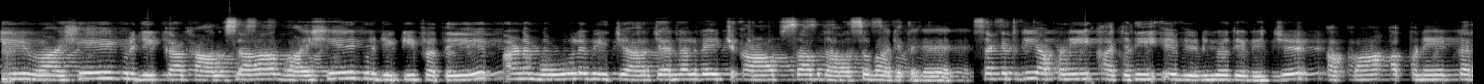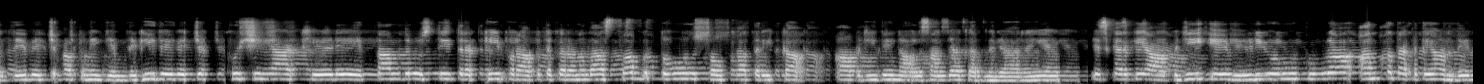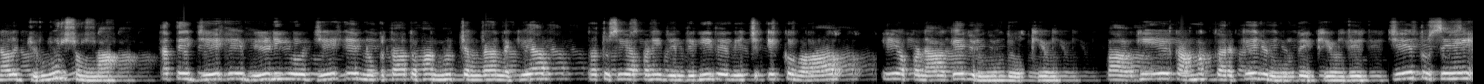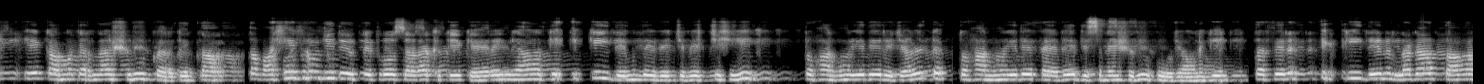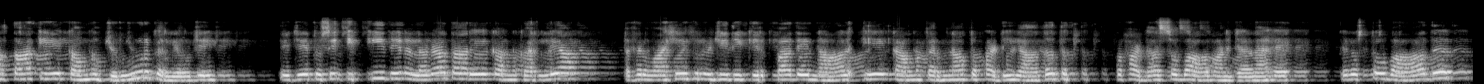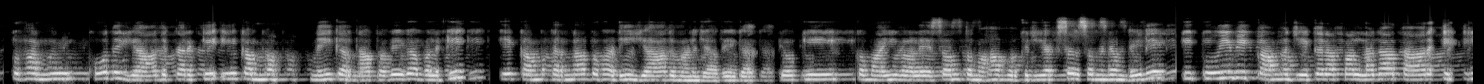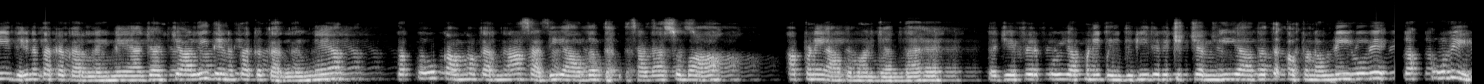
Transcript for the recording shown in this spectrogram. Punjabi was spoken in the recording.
ਵਾਹਿਗੁਰੂ ਜੀ ਕਾ ਖਾਲਸਾ, ਵਾਹਿਗੁਰੂ ਜੀ ਕੀ ਫਤਿਹ। ਅਨਮੋਲ ਵਿਚਾਰ ਚੈਨਲ ਵਿੱਚ ਆਪ ਸਭ ਦਾ ਸਵਾਗਤ ਹੈ। ਸੰਗਤ ਜੀ, ਆਪਣੀ ਅੱਜ ਦੀ ਇਹ ਵੀਡੀਓ ਦੇ ਵਿੱਚ ਆਪਾਂ ਆਪਣੇ ਘਰ ਦੇ ਵਿੱਚ, ਆਪਣੀ ਜ਼ਿੰਦਗੀ ਦੇ ਵਿੱਚ ਖੁਸ਼ੀਆਂ, ਖੇੜੇ, ਤੰਦਰੁਸਤੀ, ਤਰੱਕੀ ਪ੍ਰਾਪਤ ਕਰਨ ਦਾ ਸਭ ਤੋਂ ਸੌਖਾ ਤਰੀਕਾ ਆਪ ਜੀ ਦੇ ਨਾਲ ਸਾਂਝਾ ਕਰਨ ਜਾ ਰਹੇ ਹਾਂ। ਇਸ ਕਰਕੇ ਆਪ ਜੀ ਇਹ ਵੀਡੀਓ ਨੂੰ ਪੂਰਾ ਅੰਤ ਤੱਕ ਧਿਆਨ ਦੇ ਨਾਲ ਜ਼ਰੂਰ ਸੁਣਨਾ। ਅਤੇ ਜੇ ਇਹ ਵੀਡੀਓ, ਜੇ ਇਹ ਨੁਕਤਾ ਤੁਹਾਨੂੰ ਚੰਗਾ ਲੱਗਿਆ, ਤਾਂ ਤੁਸੀਂ ਆਪਣੀ ਜ਼ਿੰਦਗੀ ਦੇ ਵਿੱਚ ਇੱਕ ਵਾਰ ਇਹ ਅਪਣਾ ਕੇ ਜ਼ਰੂਰ ਦੇਖਿਓ। ਭਾਵ ਕਿ ਇਹ ਕੰਮ ਕਰਕੇ ਜ਼ਰੂਰ ਦੇਖਿਓ ਜੇ। ਜੇ ਤੁਸੀਂ ਇਹ ਕੰਮ ਕਰਨਾ ਸ਼ੁਰੂ ਕਰ ਦਿੱਤਾ, ਤਾਂ ਵਾਹਿਗੁਰੂ ਜੀ ਦੇ ਉੱਤੇ ਭਰੋਸਾ ਰੱਖ ਕੇ ਕਹਿ ਰਹੀ ਹਾਂ ਕਿ 21 ਦਿਨ ਦੇ ਵਿੱਚ ਵਿੱਚ ਹੀ ਤੁਹਾਨੂੰ ਇਹਦੇ ਰਿਜ਼ਲਟ ਤੁਹਾਨੂੰ ਇਹਦੇ ਫਾਇਦੇ ਦਿਸਣੇ ਸ਼ੁਰੂ ਹੋ ਜਾਣਗੇ। ਤਾਂ ਫਿਰ 21 ਦਿਨ ਲਗਾਤਾਰ ਤਾਂ ਇਹ ਕੰਮ ਜ਼ਰੂਰ ਕਰਿਓ ਜੀ। ਤੇ ਜੇ ਤੁਸੀਂ 21 ਦਿਨ ਲਗਾਤਾਰ ਇਹ ਕੰਮ ਕਰ ਲਿਆ, ਤਾਂ ਫਿਰ ਵਾਹਿਗੁਰੂ ਜੀ ਦੀ ਕਿਰਪਾ ਦੇ ਨਾਲ ਇਹ ਕੰਮ ਕਰਨਾ ਤੁਹਾਡੀ ਆਦਤ, ਤੁਹਾਡਾ ਸੁਭਾਅ ਬਣ ਜਾਣਾ ਹੈ। ਫਿਰ ਉਸ ਤੋਂ ਬਾਅਦ ਤੁਹਾਨੂੰ ਖੁਦ ਯਾਦ ਕਰਕੇ ਇਹ ਕੰਮ ਨਹੀਂ ਕਰਨਾ ਪਵੇਗਾ, ਬਲਕਿ ਇਹ ਕੰਮ ਕਰਨਾ ਤੁਹਾਡੀ ਯਾਦ ਬਣ ਜਾਵੇਗਾ। ਕਿਉਂਕਿ ਕਮਾਈ ਵਾਲੇ ਸੰਤ ਮਹਾਪੁਰਖ ਜੀ ਅਕਸਰ ਸਮਝਾਉਂਦੇ ਨੇ ਕਿ ਕੋਈ ਵੀ ਕੰਮ ਜੇਕਰ ਆਪਾਂ ਲਗਾਤਾਰ 21 ਦਿਨ ਤੱਕ ਕਰ ਲੈਨੇ ਆ ਜਾਂ 40 ਦਿਨ ਤੱਕ ਕਰ ਲੈਨੇ ਆ ਤਾਂ ਉਹ ਕੰਮ ਕਰਨਾ ਸਾਡੀ ਆਦਤ, ਸਾਡਾ ਸੁਭਾਅ ਆਪਣੇ ਆਪ ਬਣ ਜਾਂਦਾ ਹੈ। ਤੇ ਜੇ ਫਿਰ ਕੋਈ ਆਪਣੀ ਜ਼ਿੰਦਗੀ ਦੇ ਵਿੱਚ ਚੰਗੀ ਆਦਤ ਅਪਣਾਉਣੀ ਹੋਵੇ, ਤਾਂ ਉਹ ਵੀ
